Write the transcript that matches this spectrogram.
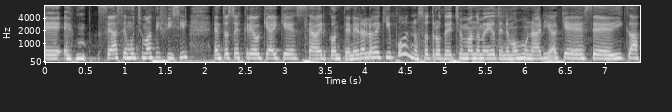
eh, se hace mucho más difícil. Entonces creo que hay que saber contener a los equipos. Nosotros, de hecho, en Mando Medio tenemos un área que se dedica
